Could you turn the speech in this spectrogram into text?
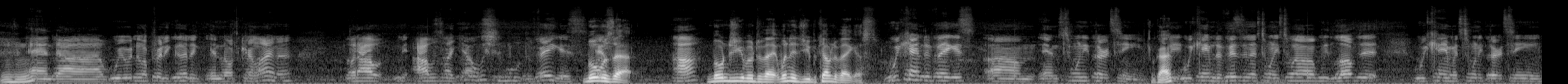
and uh, we were doing pretty good in, in North Carolina. But I I was like, yo, we should move to Vegas. What was that? Huh? When did you move to Vegas? When did you come to Vegas? We came to Vegas um, in 2013. Okay. We, we came to visit in 2012. We loved it. We came in 2013.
